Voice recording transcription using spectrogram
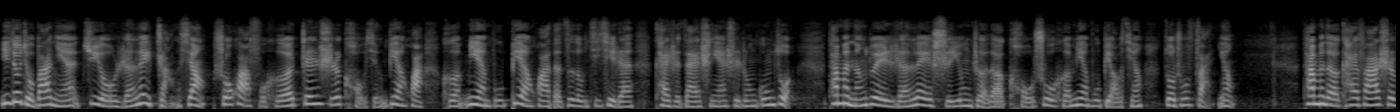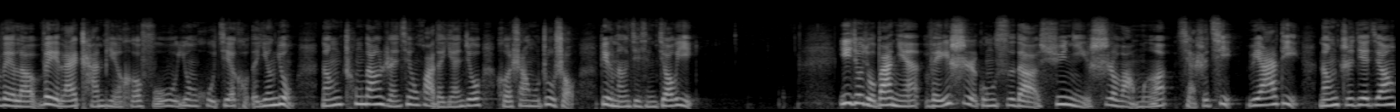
一九九八年，具有人类长相、说话符合真实口型变化和面部变化的自动机器人开始在实验室中工作。它们能对人类使用者的口述和面部表情做出反应。他们的开发是为了未来产品和服务用户接口的应用，能充当人性化的研究和商务助手，并能进行交易。一九九八年，维氏公司的虚拟视网膜显示器 VRD 能直接将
